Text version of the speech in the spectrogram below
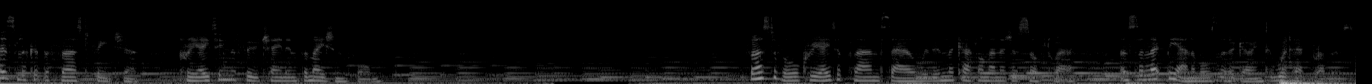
Let's look at the first feature, creating the food chain information form. First of all, create a planned sale within the Cattle Manager software and select the animals that are going to Woodhead Brothers.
